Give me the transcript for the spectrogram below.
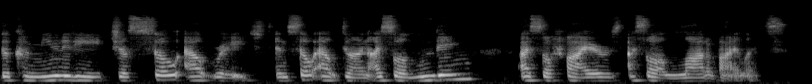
the community just so outraged and so outdone. I saw looting. I saw fires. I saw a lot of violence.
